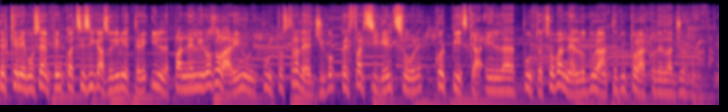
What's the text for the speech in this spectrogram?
cercheremo sempre in qualsiasi caso di mettere il pannellino solare in un punto strategico per far sì che il sole colpisca il punto del suo pannello durante tutto l'arco della giornata.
